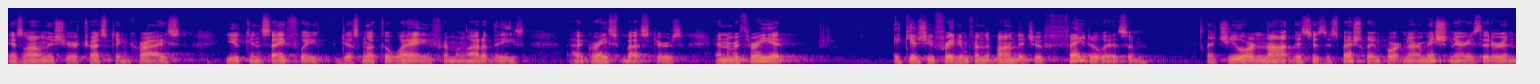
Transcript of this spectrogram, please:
As long as you're trusting Christ, you can safely just look away from a lot of these uh, grace busters. And number three, it, it gives you freedom from the bondage of fatalism, that you are not, this is especially important to our missionaries that are in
